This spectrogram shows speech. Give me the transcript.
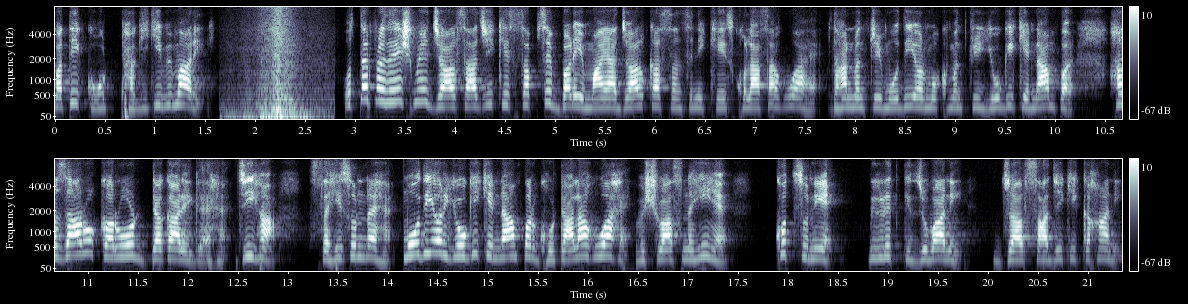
पति को ठगी की बीमारी। उत्तर प्रदेश में जालसाजी के सबसे बड़े माया जाल का सनसनीखेज खुलासा हुआ है। प्रधानमंत्री मोदी और मुख्यमंत्री योगी के नाम पर हज़ारों करोड़ डकारे गए हैं। जी हाँ सही सुन रहे हैं। मोदी और योगी के नाम पर घोटाला हुआ है। विश्वास नहीं है। खुद सुनिए पीड़ित की जुबानी, जालसाजी की कहानी।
